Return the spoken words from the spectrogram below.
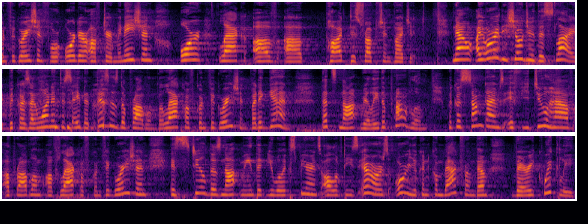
configuration for order of termination, or lack of uh, pod disruption budget. Now, I already showed you this slide because I wanted to say that this is the problem, the lack of configuration. But again, that's not really the problem. Because sometimes if you do have a problem of lack of configuration, it still does not mean that you will experience all of these errors or you can come back from them very quickly.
